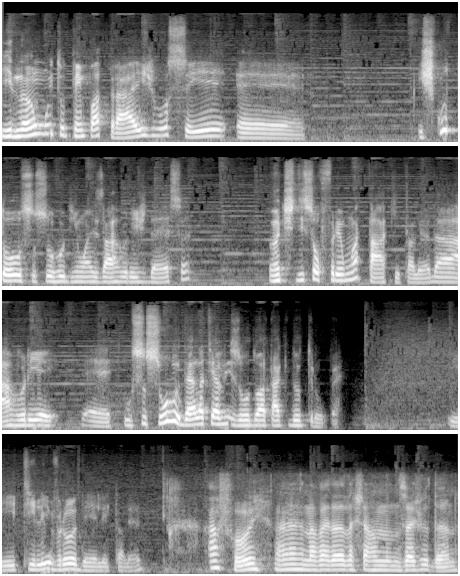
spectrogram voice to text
e não muito tempo atrás você é, escutou o sussurro de umas árvores dessa antes de sofrer um ataque, tá ligado? A árvore, é, o sussurro dela te avisou do ataque do Trooper. e te livrou dele, tá ligado? Ah, foi. Ah, na verdade, elas estavam nos ajudando.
